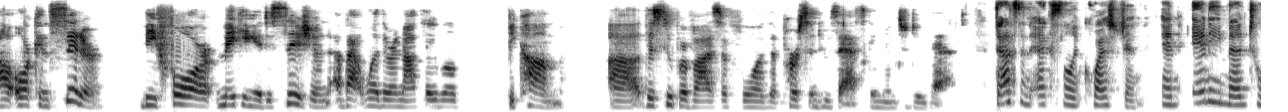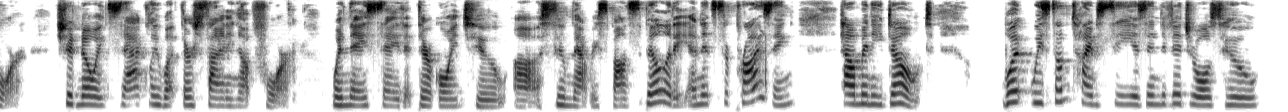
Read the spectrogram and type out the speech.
uh, or consider before making a decision about whether or not they will become uh, the supervisor for the person who's asking them to do that? That's an excellent question. And any mentor should know exactly what they're signing up for when they say that they're going to uh, assume that responsibility. And it's surprising how many don't. What we sometimes see is individuals who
